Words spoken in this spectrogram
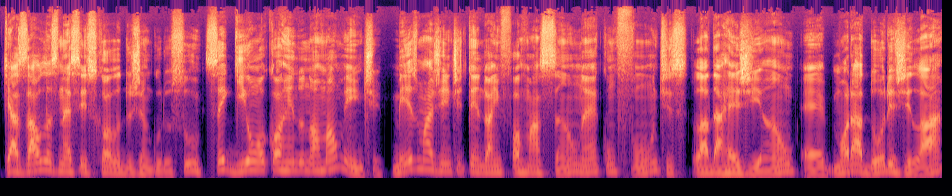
que as aulas nessa escola do Janguruçu seguiam ocorrendo normalmente, mesmo a gente tendo a informação, né, com fontes lá da região, é, moradores de lá,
